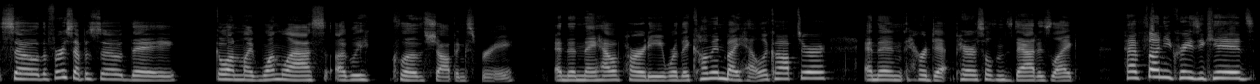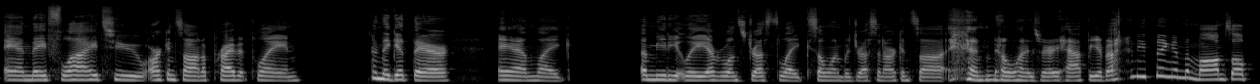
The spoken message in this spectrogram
So the first episode, they go on like one last ugly clothes shopping spree, and then they have a party where they come in by helicopter, and then her dad, Paris Hilton's dad, is like, "Have fun, you crazy kids!" And they fly to Arkansas on a private plane, and they get there, and like immediately everyone's dressed like someone would dress in Arkansas, and no one is very happy about anything, and the mom's all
